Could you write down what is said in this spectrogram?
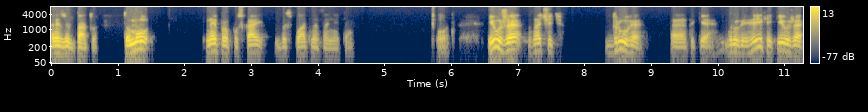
результату. Тому не пропускай безплатне заняття. От. І вже, значить, друге е, таке, другий гріх, який вже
